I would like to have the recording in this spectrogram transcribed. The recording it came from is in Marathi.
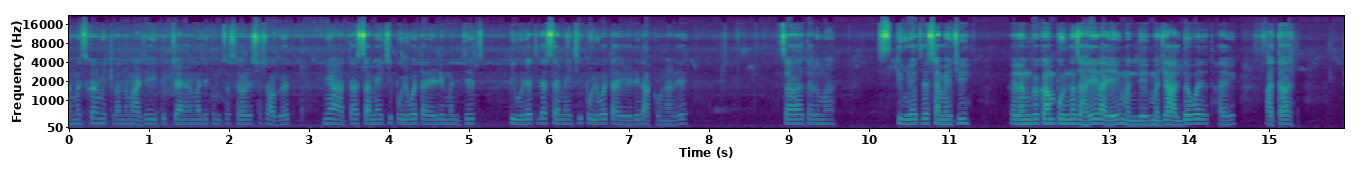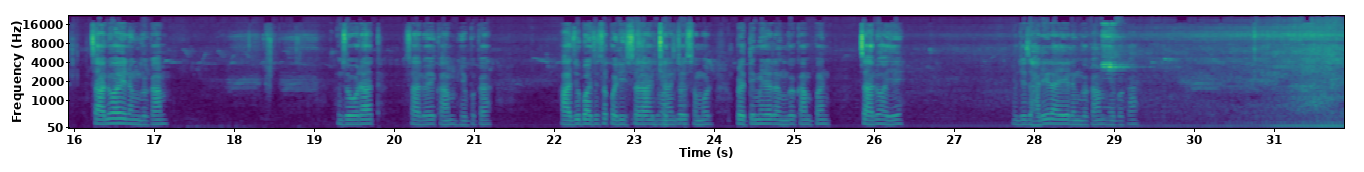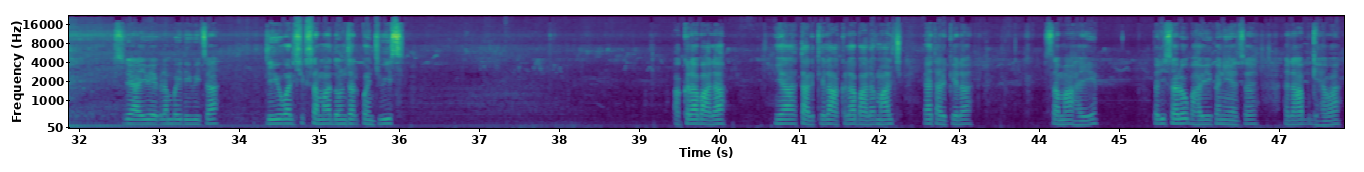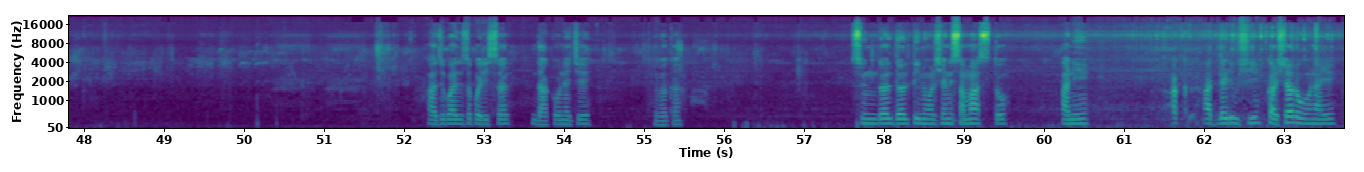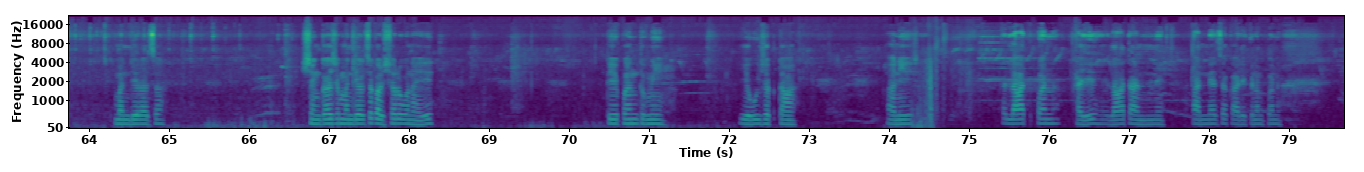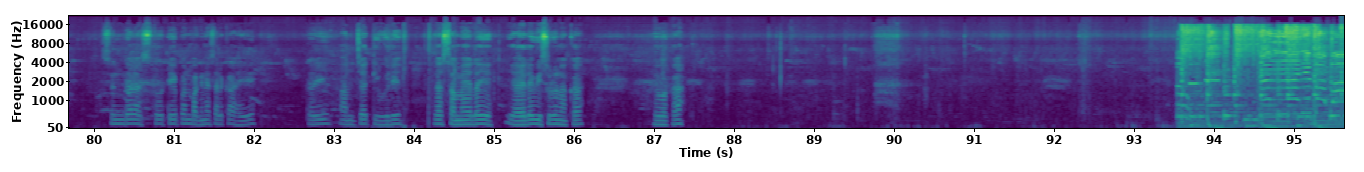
नमस्कार मित्रांनो माझ्या यूट्यूब चॅनलमध्ये तुमचं सहर्ष स्वागत. मी आता समयाची पूर्वतयारी म्हणजेच तिवऱ्यातल्या समयाची पूर्वतयारी दाखवणार आहे. चला तर मग तिवऱ्यातल्या समयाची रंगकाम पूर्ण झालेलं आहे म्हणजे म्हणजे अर्धवत आहे. आता चालू आहे रंगकाम. जोरात चालू आहे काम. हे बघा आजूबाजूचा परिसर आणि छानच्या समोर प्रतिमेला रंगकाम पण चालू आहे. म्हणजे झालेलं आहे रंगकाम हे बघा. श्री आई वेगळंबाई देवीचा द्विवार्षिक समा दोन हजार पंचवीस. अकरा बारा या तारखेला अकरा बारा मार्च या तारखेला समा आहे. तरी सर्व भाविकांनी याचा लाभ घ्यावा. आजूबाजूचा परिसर दाखवण्याचे हे बघा. सुंदर दर तीन वर्षांनी समा असतो आणि अक आदल्या दिवशी कळशारोहण आहे मंदिराचा. शंकराच्या मंदिराचं कळशारोहण आहे. ते पण तुम्ही येऊ शकता. आणि लात पण आहे. लात आणणे आणण्याचा कार्यक्रम पण सुंदर असतो. ते पण बघण्यासारखं आहे. तरी आमच्या तिवरेला समयाला ये यायला विसरू नका. हे बघा.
